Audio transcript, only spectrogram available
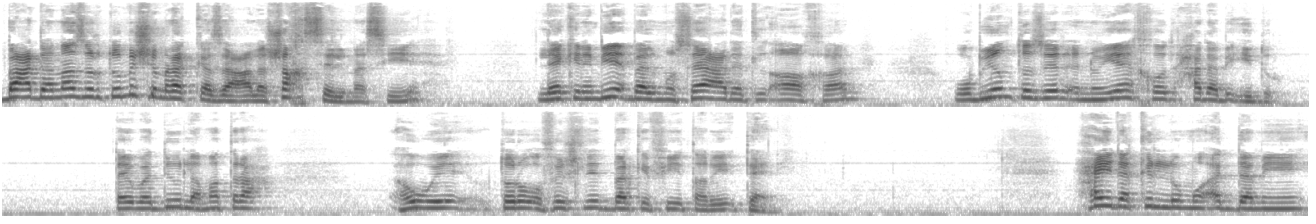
بعد نظرته مش مركزة على شخص المسيح لكن بيقبل مساعدة الآخر وبينتظر إنه ياخد حدا بإيده. تيوديه لمطرح؟ هو طرقه فشلت بركي في طريق تاني. هيدا كله مقدمة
